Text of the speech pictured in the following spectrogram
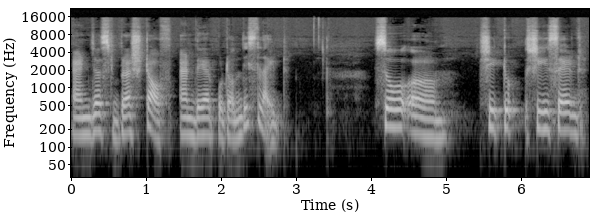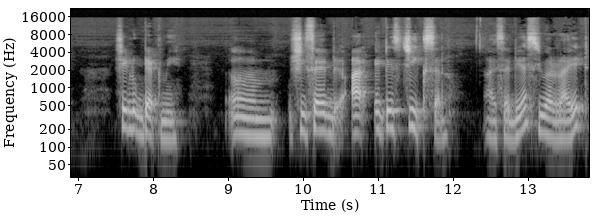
and just brushed off, and they are put on the slide. So um, she took. She said, she looked at me. Um, she said, "It is cheek cell." I said, "Yes, you are right.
